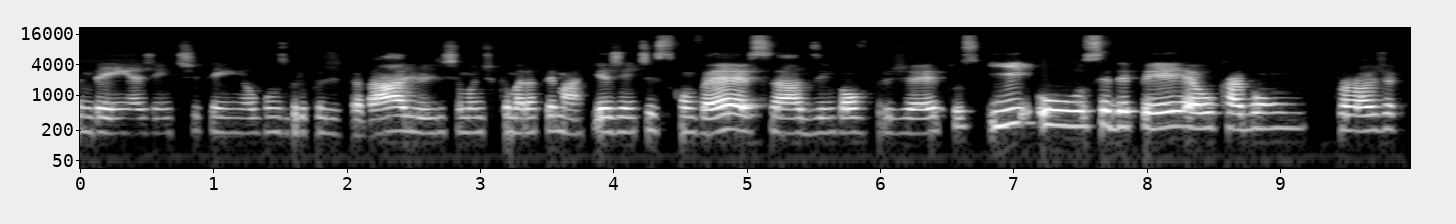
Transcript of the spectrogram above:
Também a gente tem alguns grupos de trabalho, eles chamam de Câmara Temática. E a gente conversa, desenvolve projetos. E o CDP é o Carbon Project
